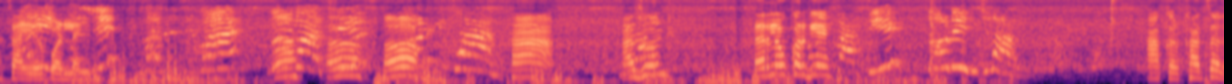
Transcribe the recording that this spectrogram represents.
चायर पडलाय. हा. अजून? तर लवकर घे. हा कर खा चल.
